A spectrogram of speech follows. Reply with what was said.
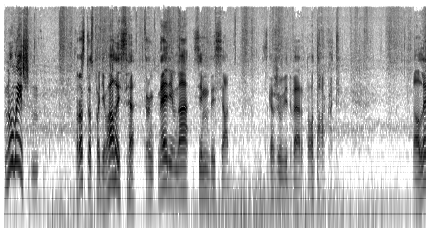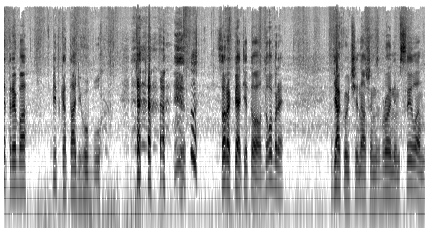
Ну ми ж просто сподівалися центнерів на 70. Скажу відверто, отак от. Але треба підкатати губу. Ну, 45 і то добре. Дякуючи нашим Збройним силам,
